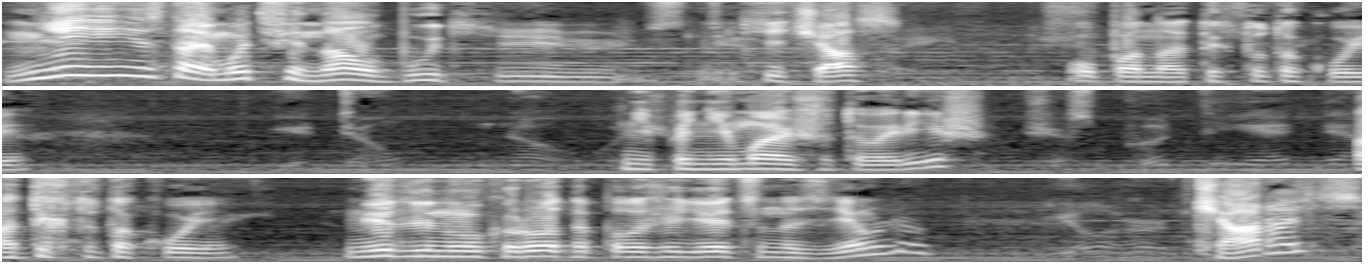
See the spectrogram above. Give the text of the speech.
Не, я не знаю, мой финал будет э, сейчас. Опа-на, ты кто такой? Не понимаешь, что творишь? А ты кто такой? Медленно, аккуратно положи яйца на землю? Чарльз?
